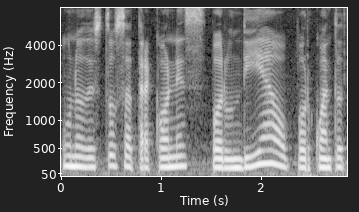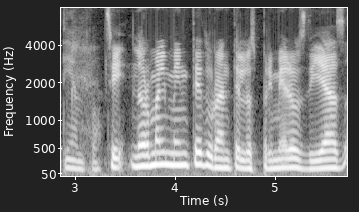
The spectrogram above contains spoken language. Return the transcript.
uno de estos atracones por un día o por cuánto tiempo? Sí, normalmente durante los primeros días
